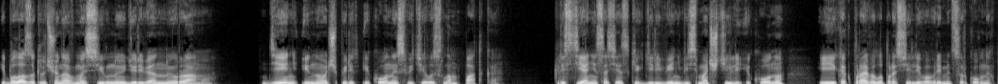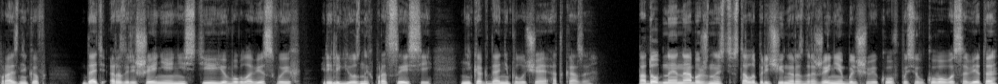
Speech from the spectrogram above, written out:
и была заключена в массивную деревянную раму. День и ночь перед иконой светилась лампадка. Крестьяне соседских деревень весьма чтили икону и, как правило, просили во время церковных праздников дать разрешение нести ее во главе своих религиозных процессий, никогда не получая отказа. Подобная набожность стала причиной раздражения большевиков поселкового совета,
